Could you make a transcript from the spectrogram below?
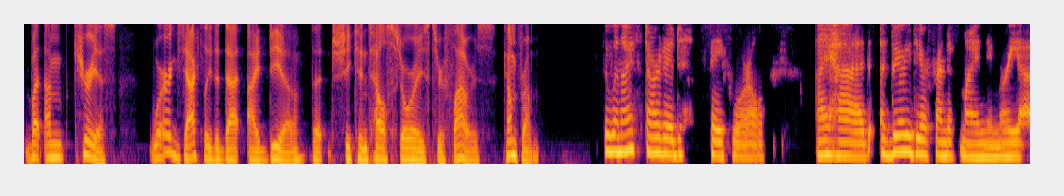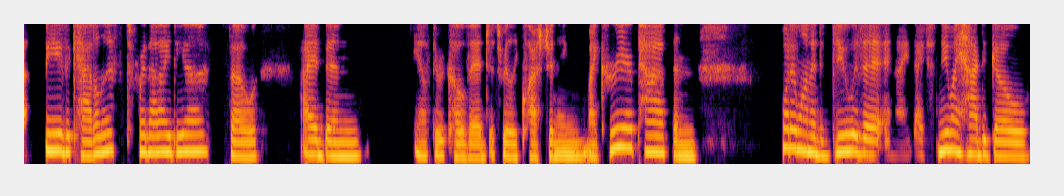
But I'm curious, where exactly did that idea that she can tell stories through flowers come from? So, when I started Fae Floral, I had a very dear friend of mine named Maria be the catalyst for that idea. So, I had been, you know, through COVID, just really questioning my career path and what I wanted to do with it. And I, I just knew I had to go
